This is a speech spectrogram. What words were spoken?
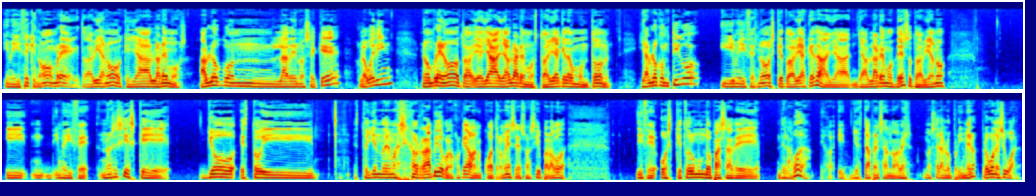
y me dice que no, hombre, que todavía no, que ya hablaremos. Hablo con la de no sé qué, con la wedding, no, hombre, no, todavía ya, ya hablaremos, todavía queda un montón. Y hablo contigo y me dices, no, es que todavía queda, ya, ya hablaremos de eso, todavía no y, me dice, no sé si es que yo estoy, estoy yendo demasiado rápido, bueno, mejor quedaban cuatro meses o así para la boda. Dice, o es que todo el mundo pasa de, la boda. y yo estaba pensando, a ver, no será lo primero, pero bueno, es igual.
